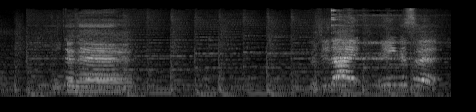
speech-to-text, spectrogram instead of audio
見てね。富士大ウィングス。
